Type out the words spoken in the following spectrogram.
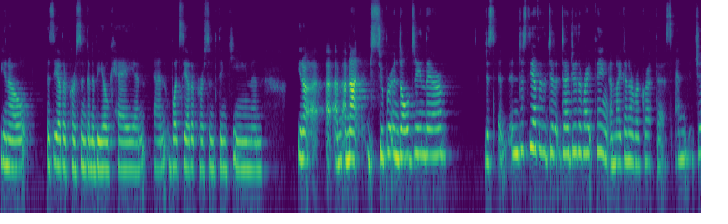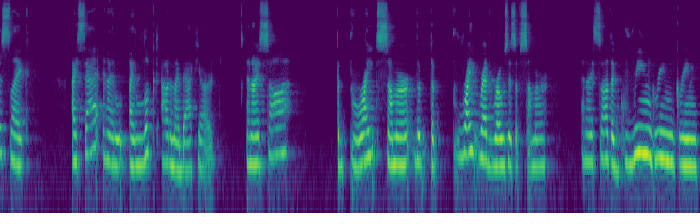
you know, is the other person going to be okay and and what's the other person thinking and you know I, I'm, I'm not super indulging there. Just and just the other did, did i do the right thing? Am i going to regret this? And just like i sat and i i looked out in my backyard and i saw the bright summer the the bright red roses of summer. And i saw the green green green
